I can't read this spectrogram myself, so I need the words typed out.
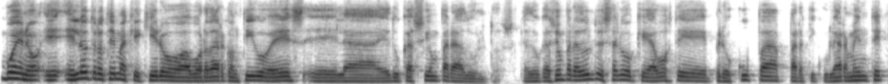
Bueno, eh, el otro tema que quiero abordar contigo es eh, la educación para adultos. La educación para adultos es algo que a vos te preocupa particularmente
